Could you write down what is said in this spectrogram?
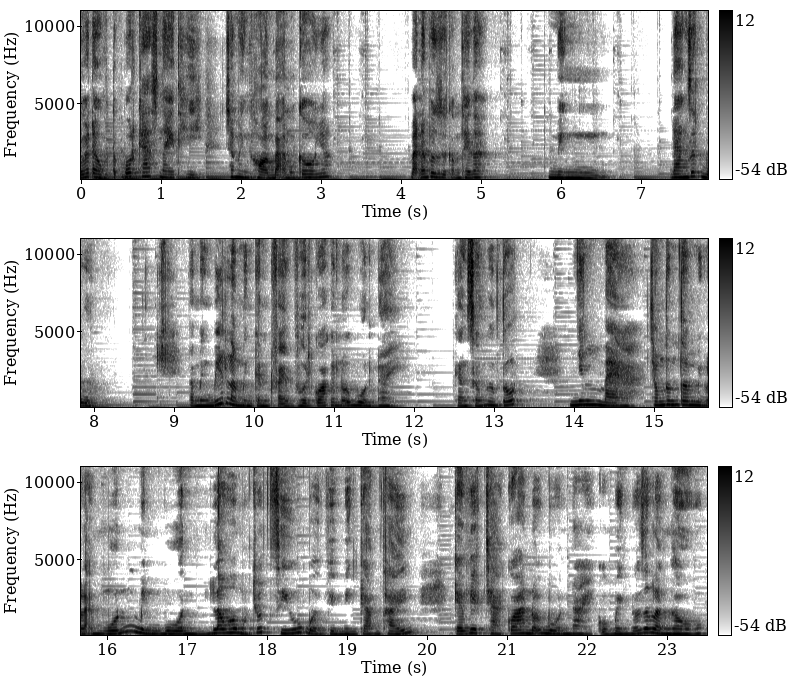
bắt đầu tập podcast này thì cho mình hỏi bạn một câu nhé. Bạn đã bao giờ cảm thấy là mình đang rất buồn? Và mình biết là mình cần phải vượt qua cái nỗi buồn này Càng sớm càng tốt. Nhưng mà trong thâm tâm mình lại muốn mình buồn lâu hơn một chút xíu Bởi vì mình cảm thấy cái việc trải qua nỗi buồn này của mình nó rất là ngầu.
